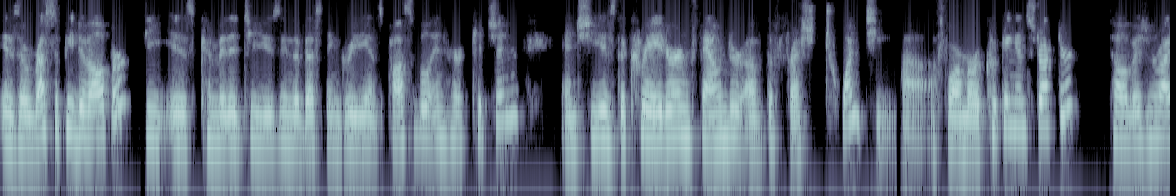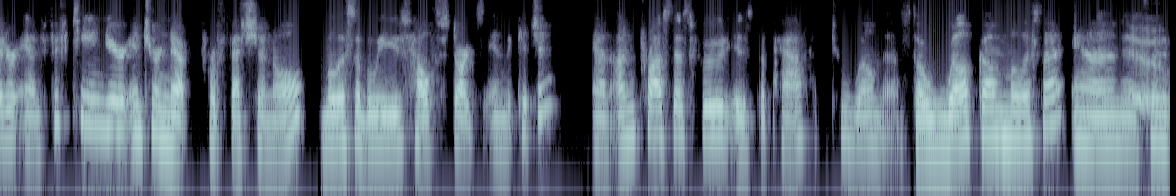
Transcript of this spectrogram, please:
is a recipe developer. She is committed to using the best ingredients possible in her kitchen. And she is the creator and founder of The Fresh 20, uh, a former cooking instructor, television writer, and 15 year internet professional. Melissa believes health starts in the kitchen and unprocessed food is the path to wellness. So welcome, Melissa, and it's, a,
